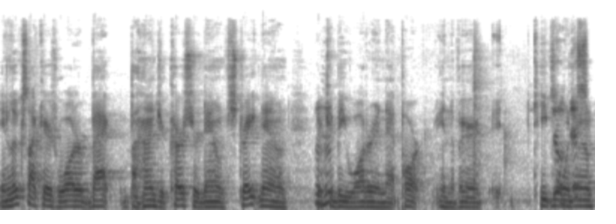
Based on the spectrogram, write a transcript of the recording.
It looks like there's water back behind your cursor down straight down. There Mm-hmm. could be water in that part in the very keep So going this- down.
